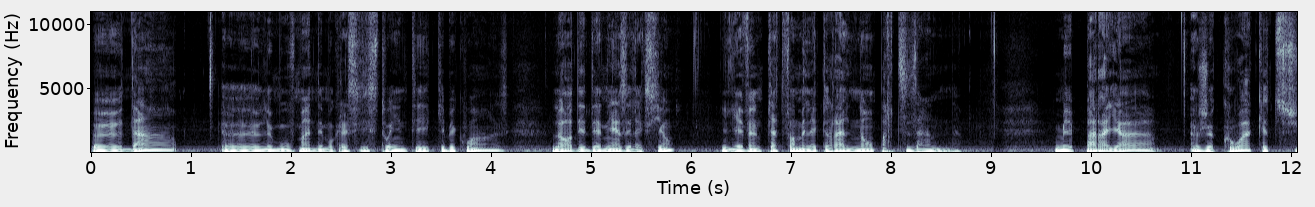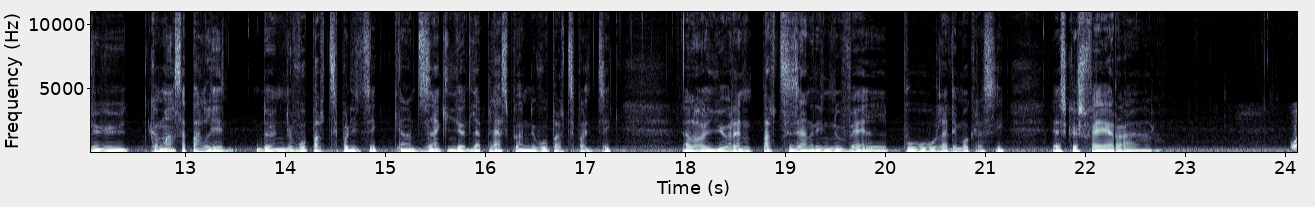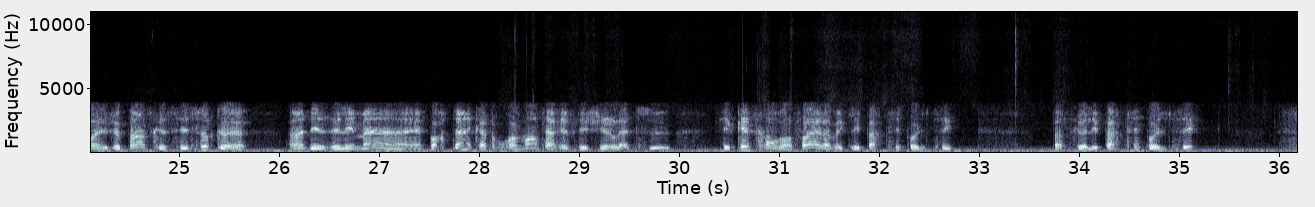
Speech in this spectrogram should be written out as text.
Euh, dans euh, le mouvement de démocratie et citoyenneté québécoise, lors des dernières élections, il y avait une plateforme électorale non partisane. Mais par ailleurs, je crois que tu commences à parler d'un nouveau parti politique en disant qu'il y a de la place pour un nouveau parti politique. Alors, il y aurait une partisanerie nouvelle pour la démocratie. Est-ce que je fais erreur? Oui, je pense que c'est sûr que un des éléments importants quand on commence à réfléchir là-dessus, c'est qu'est-ce qu'on va faire avec les partis politiques? Parce que les partis politiques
